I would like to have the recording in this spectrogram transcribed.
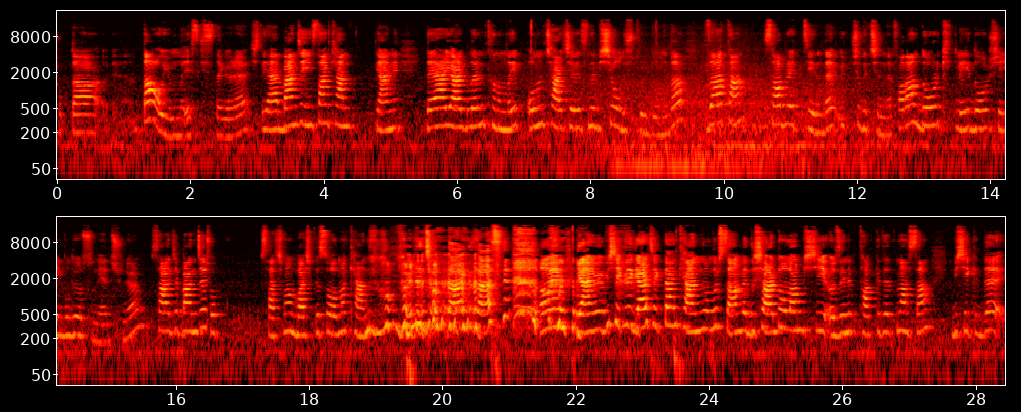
çok daha daha uyumlu eskisine göre. İşte yani bence insan kendi yani değer yargılarını tanımlayıp onun çerçevesinde bir şey oluşturduğunda zaten sabrettiğinde 3 yıl içinde falan doğru kitleyi, doğru şeyi buluyorsun diye düşünüyorum. Sadece bence çok saçma başkası olma kendin ol böyle çok daha güzelsin. Ama yani bir şekilde gerçekten kendin olursan ve dışarıda olan bir şeyi özenip taklit etmezsen bir şekilde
